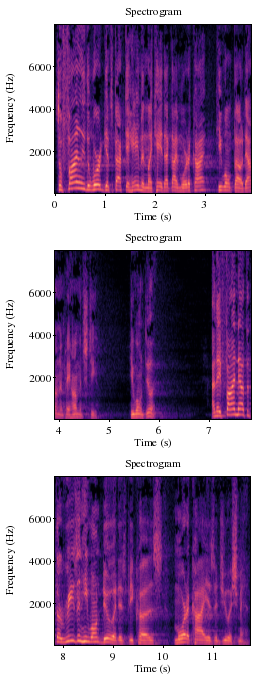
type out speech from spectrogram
So finally the word gets back to Haman like, hey, that guy Mordecai, he won't bow down and pay homage to you. He won't do it. And they find out that the reason he won't do it is because Mordecai is a Jewish man.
